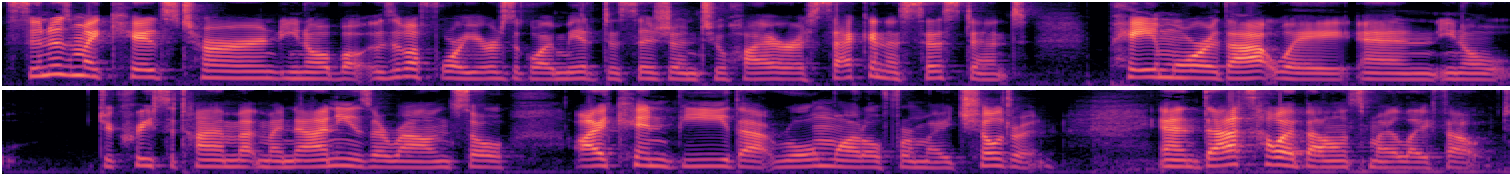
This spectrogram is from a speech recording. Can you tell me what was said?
as soon as my kids turned, you know, about it was about four years ago, I made a decision to hire a second assistant, pay more that way, and you know, decrease the time that my nanny is around, so I can be that role model for my children. And that's how I balance my life out.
